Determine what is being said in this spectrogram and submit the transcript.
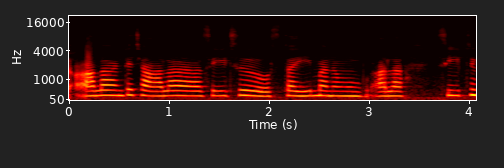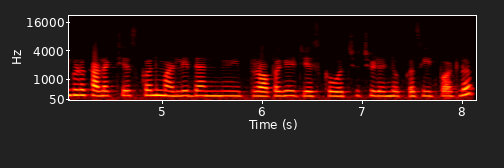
చాలా అంటే చాలా సీడ్స్ వస్తాయి. మనం అలా సీడ్స్ని కూడా కలెక్ట్ చేసుకొని మళ్ళీ దాన్ని ప్రాపగేట్ చేసుకోవచ్చు. చూడండి ఒక్క సీడ్ పాట్లో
